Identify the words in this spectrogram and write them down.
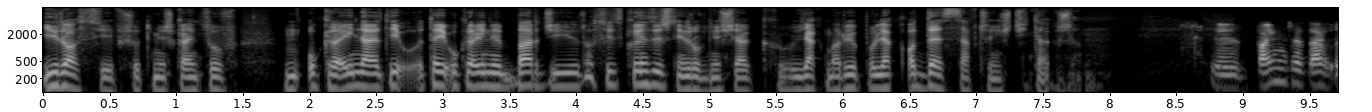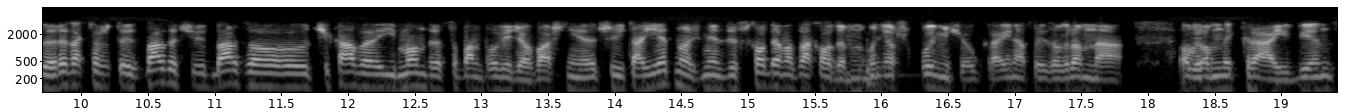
i Rosji wśród mieszkańców Ukrainy, ale tej, tej Ukrainy bardziej rosyjskojęzycznej również, jak, jak Mariupol, jak Odessa w części także. Y, panie redaktorze, to jest bardzo, bardzo ciekawe i mądre, co pan powiedział właśnie, czyli ta jedność między wschodem a zachodem, no bo nie oszukujmy się, Ukraina to jest ogromna, ogromny kraj, więc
